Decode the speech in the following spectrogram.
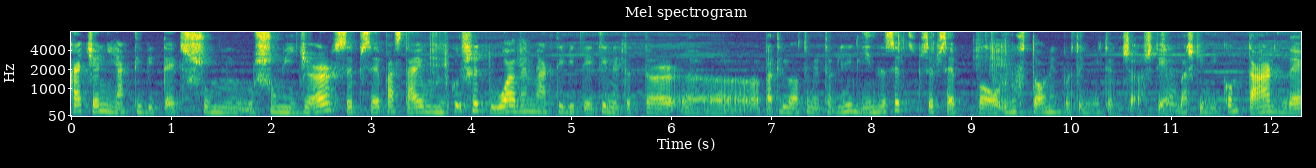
ka qenë një aktivitet shumë shumë i gjerë sepse pastaj u mbështet dhe me aktivitetin e të tërë patriotëve të Rilindjes sepse po luftonin për të njëjtën çështje, bashkimin kombëtar dhe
